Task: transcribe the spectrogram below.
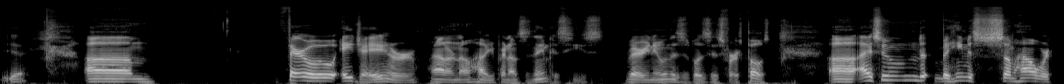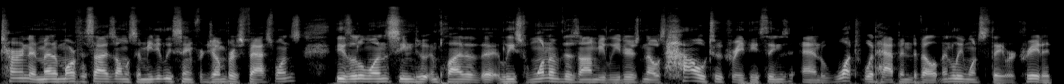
Yeah. Um, Pharaoh AJ, or I don't know how you pronounce his name because he's very new and this was his first post. Uh, I assumed behemoths somehow were turned and metamorphosized almost immediately, same for jumpers, fast ones. These little ones seem to imply that at least one of the zombie leaders knows how to create these things and what would happen developmentally once they were created.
